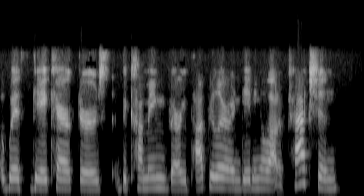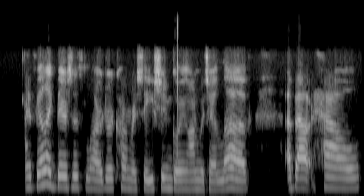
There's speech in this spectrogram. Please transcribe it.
with gay characters becoming very popular and gaining a lot of traction, I feel like there's this larger conversation going on, which I love, about how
